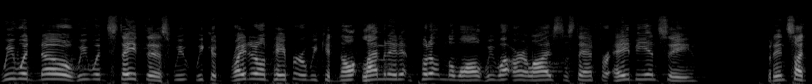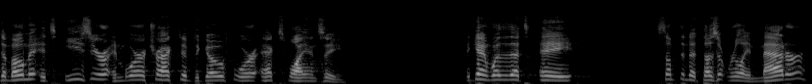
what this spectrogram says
We would know, we would state this, we, we could write it on paper, we could laminate it and put it on the wall. We want our lives to stand for A, B, and C. But inside the moment, it's easier and more attractive to go for X, Y, and Z. Again, whether that's a something that doesn't really matter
